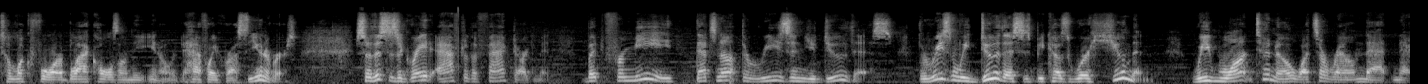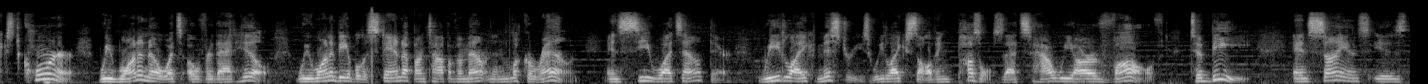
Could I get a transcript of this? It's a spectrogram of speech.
to look for black holes on the you know halfway across the universe. So this is a great after the fact argument. But for me, that's not the reason you do this. The reason we do this is because we're human. We want to know what's around that next corner. We want to know what's over that hill. We want to be able to stand up on top of a mountain and look around and see what's out there. We like mysteries. We like solving puzzles. That's how we are evolved to be. And science is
